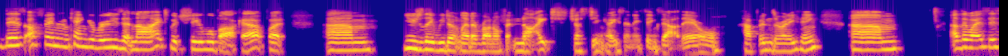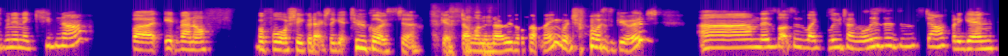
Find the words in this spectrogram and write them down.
there's often kangaroos at night, which she will bark at, but um, usually we don't let her run off at night just in case anything's out there or happens or anything. Um, otherwise, there's been an echidna, but it ran off before she could actually get too close to get stung on the nose or something, which was good. Um, there's lots of like blue tongue lizards and stuff, but again,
